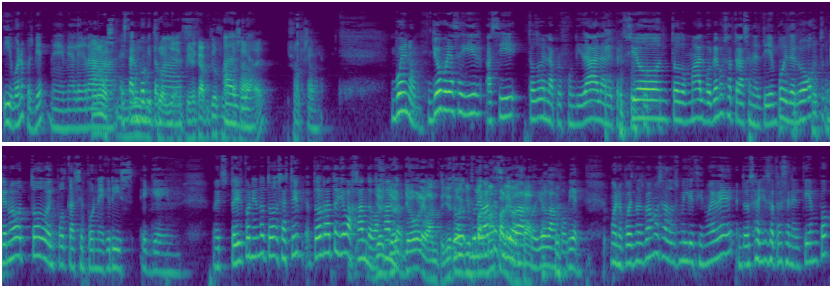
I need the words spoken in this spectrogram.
y bueno, pues bien, me, me alegra No, no, es estar un poquito más. El primer capítulo es una pasada, día. ¿eh? Es una pasada. Genial. Bueno, yo voy a seguir así, todo en la profundidad, la depresión, todo mal. Volvemos atrás en el tiempo y de nuevo, de nuevo todo el podcast se pone gris again. Estoy poniendo todo, o sea, estoy todo el rato yo bajando, Yo, bajando. yo, yo lo levanto, yo Tú, tengo aquí tú un par más levantas para y yo levantar. bajo, yo bajo, bien. Bueno, pues nos vamos a 2019, dos años atrás en el tiempo.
